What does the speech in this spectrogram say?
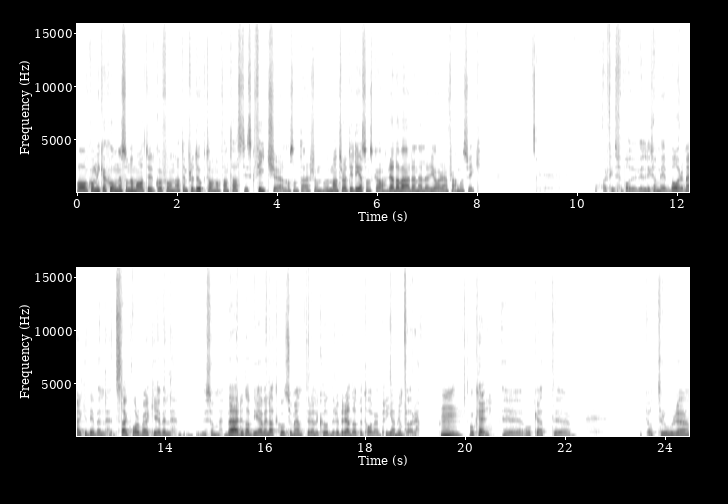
av kommunikationen som normalt utgår från att en produkt har någon fantastisk feature eller något sånt där. Som man tror att det är det som ska rädda världen eller göra en framgångsrik. Ja, det finns för liksom varumärket är väl, ett starkt varumärke är väl, liksom, värdet av det är väl att konsumenter eller kunder är beredda att betala en premium för det. Mm, Okej. Okay. Eh, och att eh, jag tror eh,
